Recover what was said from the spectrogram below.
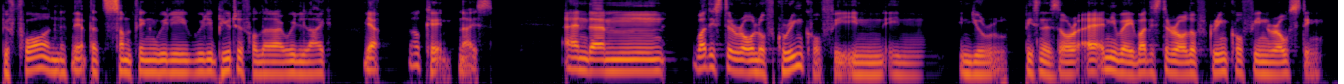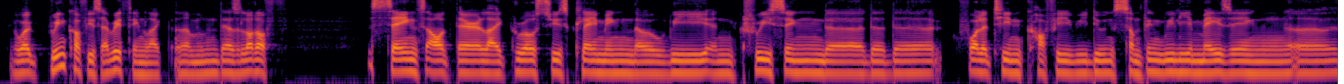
before, and Yeah. that's something really really beautiful that I really like. Yeah. Okay. Nice. And um, what is the role of green coffee in in in your business, or uh, anyway, what is the role of green coffee in roasting? Well, green coffee is everything. Like, um, there's a lot of sayings out there, like groceries claiming though we increasing the, the the quality in coffee, we doing something really amazing, uh,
